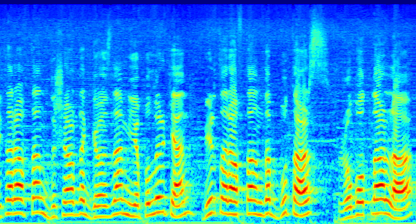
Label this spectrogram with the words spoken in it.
bir taraftan dışarıda gözlem yapılırken bir taraftan da bu tarz robotlarla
